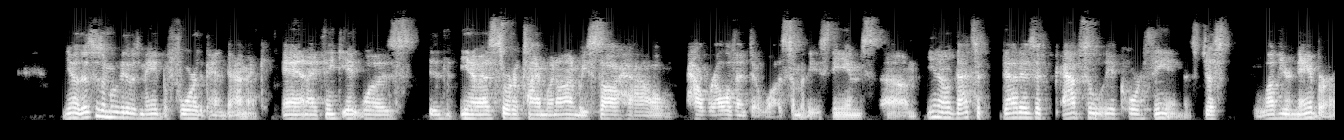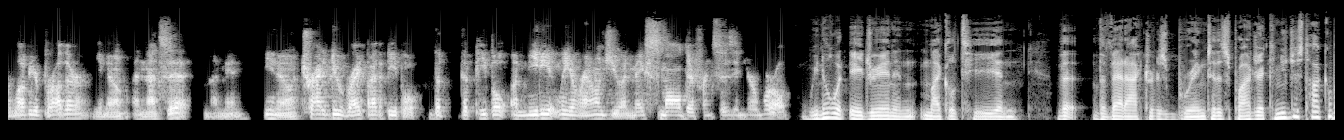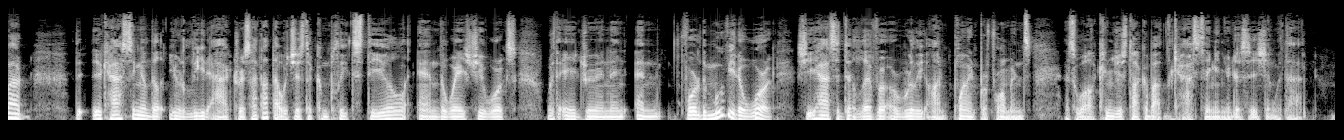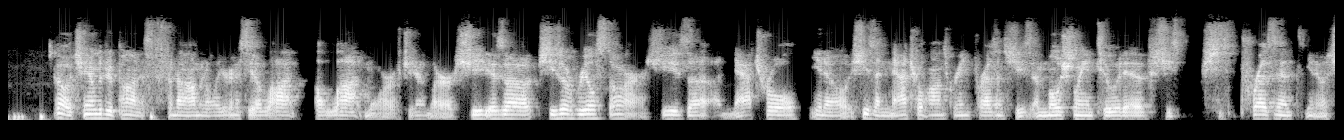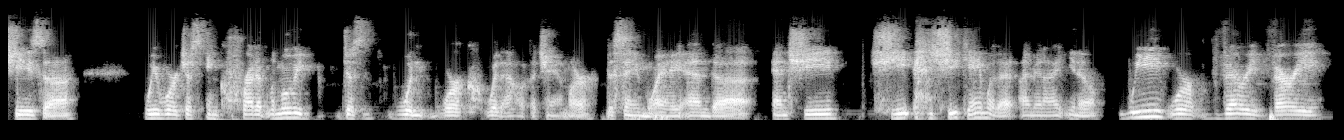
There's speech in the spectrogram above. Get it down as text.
you know, this was a movie that was made before the pandemic. And I think it was, you know, as sort of time went on, we saw how, how relevant it was, some of these themes. Um, you know, that's a, that is a, absolutely a core theme. It's just love your neighbor, love your brother, you know, and that's it. I mean, you know, try to do right by the people, the, the people immediately around you and make small differences in your world. We know what Adrien and Mykelti and that the vet actors bring to this project. Can you just talk about the, the casting of the, your lead actress? I thought that was just a complete steal and the way she works with Adrien and, and for the movie to work, she has to deliver a really on point performance as well. Can you just talk about the casting and your decision with that? Oh, Chandler Dupont is phenomenal. You're going to see a lot, a lot more of Chandler. She is a, she's a real star. She's a, a natural, you know, she's a natural on-screen presence. She's emotionally intuitive. She's, she's present. You know, she's, uh, we were just incredible. The movie just wouldn't work without a Chandler the same way. And, uh, and she, she, she came with it. I mean, I, you know, we were very, very,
